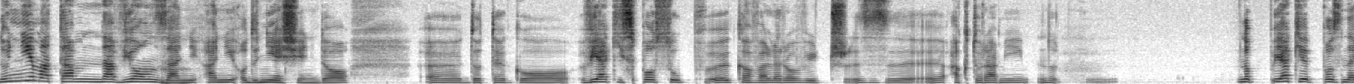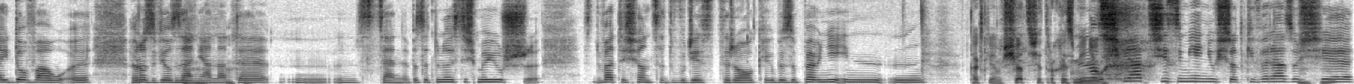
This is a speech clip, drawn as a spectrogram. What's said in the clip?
no nie ma tam nawiązań mhm. ani odniesień do, do tego, w jaki sposób Kawalerowicz z aktorami, no, no, jakie poznajdował rozwiązania mhm. na te mhm. sceny. Poza tym no, jesteśmy już 2020 rok, jakby zupełnie inny tak wiem, świat się trochę zmienił. No świat się zmienił, środki wyrazu mhm. się,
